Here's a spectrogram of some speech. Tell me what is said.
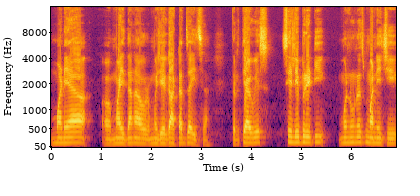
मण्या मैदानावर म्हणजे घाटात जायचा तर त्यावेळेस सेलिब्रिटी म्हणूनच मण्याची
